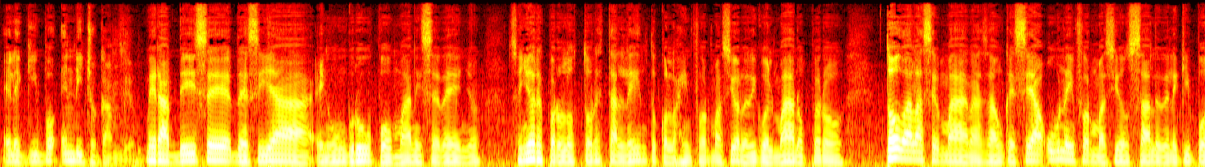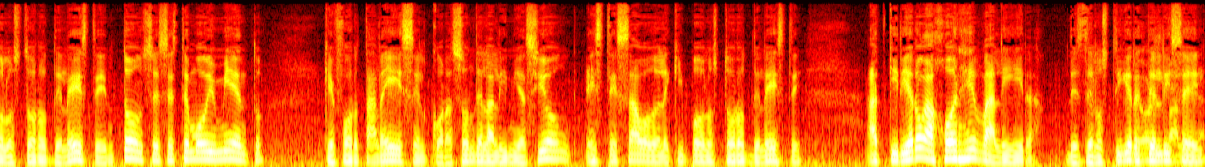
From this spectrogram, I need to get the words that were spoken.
el equipo en dicho cambio. Mira, dice, decía en un grupo Manny Cedeño, señores, pero los toros están lentos con las informaciones, digo hermano, pero todas las semanas, aunque sea una información, sale del equipo de los toros del este. Entonces, este movimiento que fortalece el corazón de la alineación, este sábado el equipo de los toros del este, adquirieron a Jorge Valera desde los Tigres George del Licey.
